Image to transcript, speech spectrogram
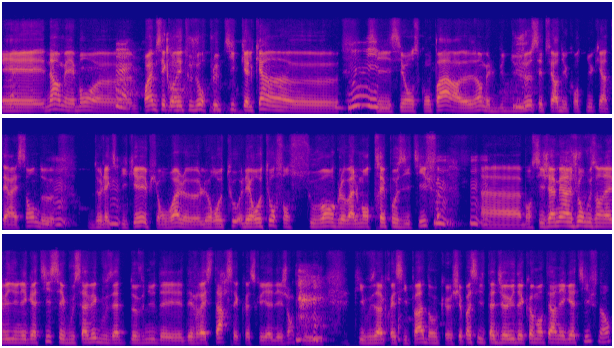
Euh, et non, mais bon, euh, le problème c'est qu'on est toujours plus petit que quelqu'un. Hein, si, on se compare, non, mais le but du mmh. jeu c'est de faire du contenu qui est intéressant, de, mmh, mmh. de l'expliquer et puis on voit le, retour. Les retours sont souvent globalement très positifs. bon, si jamais un jour vous en avez du négatif, c'est que vous savez que vous êtes devenus des, des vrais stars, c'est parce qu'il y a des gens qui, qui vous apprécient pas. Donc, euh, je ne sais pas si tu as déjà eu des commentaires négatifs, non?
